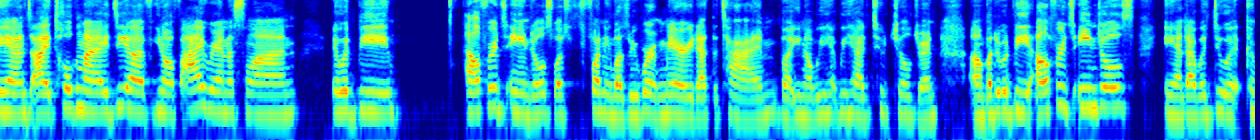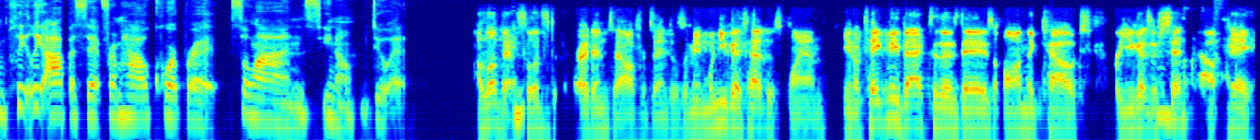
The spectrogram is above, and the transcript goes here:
and i told him my idea of you know if i ran a salon it would be Alford's Angels. What's funny was we weren't married at the time, but you know we had, we had two children. Um, but it would be Alford's Angels, and I would do it completely opposite from how corporate salons, you know, do it. I love that. And- So let's dive right into Alford's Angels. I mean, when you guys had this plan, you know, take me back to those days on the couch where you guys are Mhm. sitting out. Hey,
